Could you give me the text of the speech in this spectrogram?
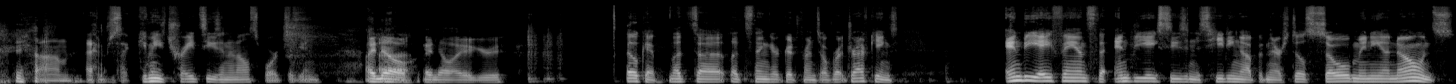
Yeah, um i'm just like give me trade season in all sports again I know. uh, I know. I agree. Okay, let's uh let's thank our good friends over at DraftKings. NBA fans, the NBA season is heating up and there are still so many unknowns.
